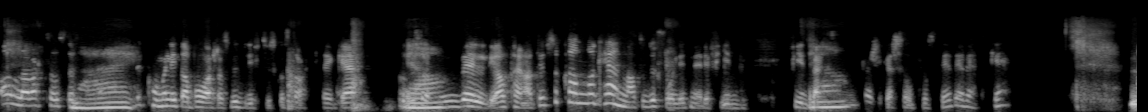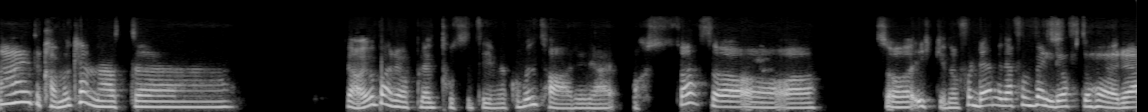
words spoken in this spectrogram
Alle har vært så støttende. Nei. Det kommer litt an på hva slags bedrift du skal starte, tenker jeg. Når du Ja. starter noe veldig alternativt, så kan nok hende at du får litt mer feed, feedback Ja. som kanskje ikke er så positiv. Jeg vet ikke. Nei, det kan nok hende at eh, Jeg har jo bare opplevd positive kommentarer, jeg også, så, så ikke noe for det. Men jeg får veldig ofte høre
